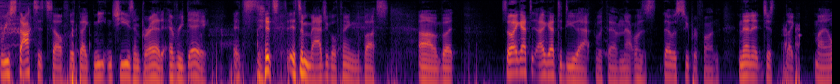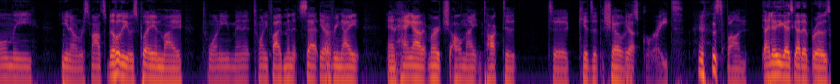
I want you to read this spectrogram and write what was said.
restocks itself with like meat and cheese and bread every day. It's it's it's a magical thing. The bus, uh, but so I got to I got to do that with them. That was that was super fun. And then it just like my only you know responsibility was playing my 20 minute 25 minute set Yeah. every night and hang out at merch all night and talk to to kids at the show. It Yeah. was great. It was fun. I know you guys got a bros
